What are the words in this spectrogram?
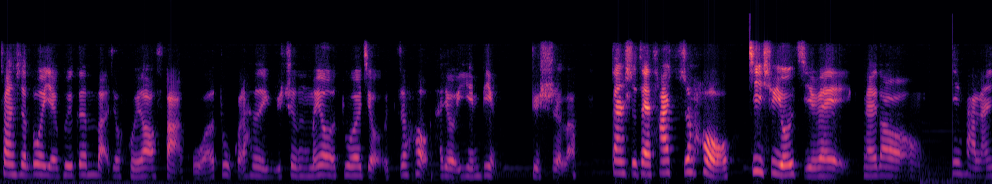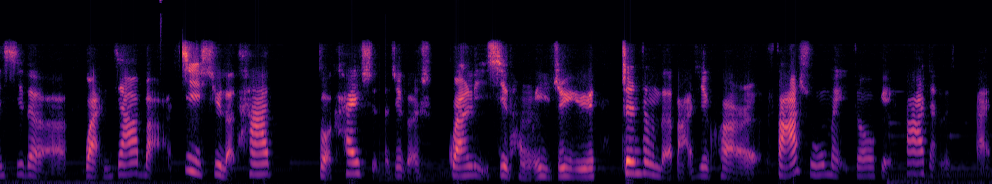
算是落叶归根吧，就回到法国度过了他的余生。没有多久之后，他就因病去世了。但是在他之后，继续有几位来到新法兰西的管家吧，继续了他所开始的这个管理系统，以至于。真正的把这块法属美洲给发展了起来，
